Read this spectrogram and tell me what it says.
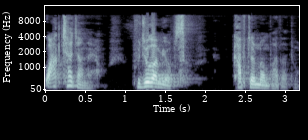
꽉 차잖아요. 부족함이 없어. 갑절만 받아도.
